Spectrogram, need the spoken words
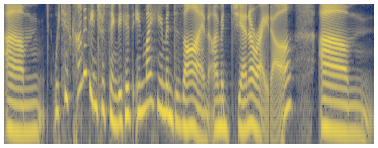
um, which is kind of interesting because in my human design, I'm a generator. Um,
